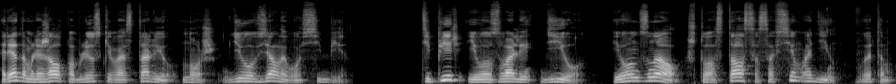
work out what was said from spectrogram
Рядом лежал, поблескивая сталью, нож. Дио взял его себе. Теперь его звали Дио, и он знал, что остался совсем один в этом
